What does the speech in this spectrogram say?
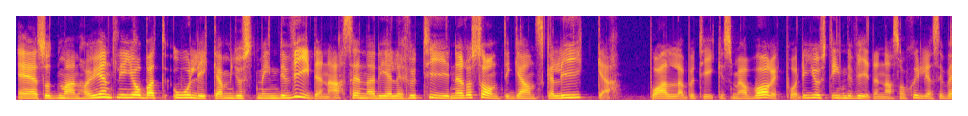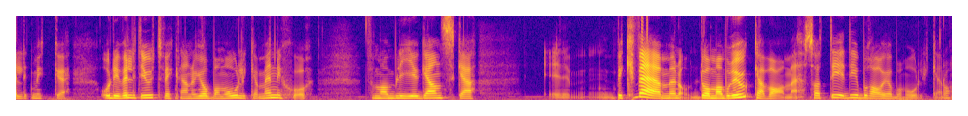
Eh, så man har ju egentligen jobbat olika just med individerna. Sen när det gäller rutiner och sånt är ganska lika på alla butiker som jag har varit på. Det är just individerna som skiljer sig väldigt mycket. Och det är väldigt utvecklande att jobba med olika människor. För man blir ju ganska eh, bekväm med de man brukar vara med. Så att det, det är bra att jobba med olika då.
